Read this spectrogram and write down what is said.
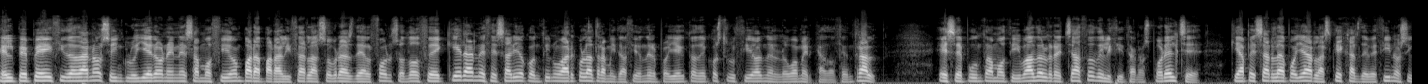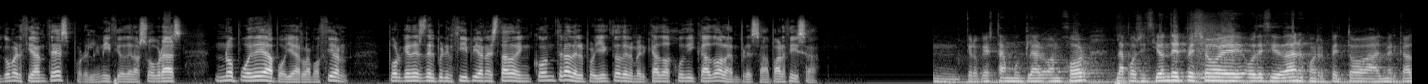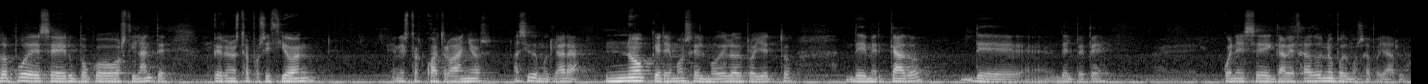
El PP y Ciudadanos se incluyeron en esa moción para paralizar las obras de Alfonso XII, que era necesario continuar con la tramitación del proyecto de construcción del nuevo mercado central. Ese punto ha motivado el rechazo de Licitanos por Elche, que a pesar de apoyar las quejas de vecinos y comerciantes por el inicio de las obras, no puede apoyar la moción, porque desde el principio han estado en contra del proyecto del mercado adjudicado a la empresa Parcisa. Mm, creo que está muy claro. A lo mejor la posición del PSOE o de Ciudadanos con respecto al mercado puede ser un poco oscilante, pero nuestra posición en estos cuatro años ha sido muy clara. No queremos el modelo de proyecto de mercado del PP. Con ese encabezado no podemos apoyarlo.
